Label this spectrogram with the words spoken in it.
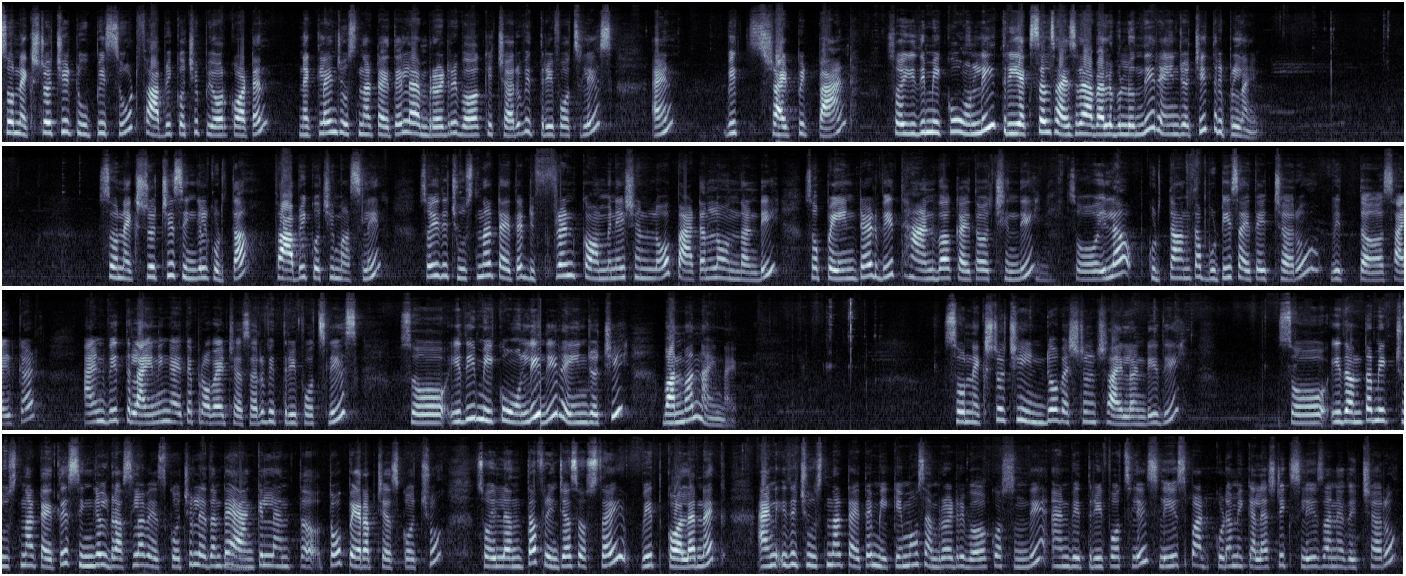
సో నెక్స్ట్ వచ్చి టూ పీస్ సూట్ ఫ్యాబ్రిక్ వచ్చి ప్యూర్ కాటన్. నెక్ లైన్ చూసినట్టయితే ఇలా ఎంబ్రాయిడరీ వర్క్ ఇచ్చారు with three fourth sleeves and with straight fit pant so ఇది మీకు ఓన్లీ త్రీ ఎక్స్ఎల్ సైజ్లో అవైలబుల్ ఉంది. రేంజ్ వచ్చి ట్రిపుల్ నైన్ సో నెక్స్ట్ వచ్చి సింగిల్ కుర్తా. ఫ్యాబ్రిక్ వచ్చి మస్లిన్ సో ఇది చూసినట్టయితే డిఫరెంట్ కాంబినేషన్లో ప్యాటర్న్లో ఉందండి. So painted with hand work అయితే వచ్చింది. సో ఇలా కుర్తా అంతా బుటీస్ అయితే ఇచ్చారు. With side cut and with lining అయితే ప్రొవైడ్ చేశారు. With three fourth sleeves so ఇది మీకు ఓన్లీ రేంజ్ వచ్చి one one nine nine so next వచ్చి ఇండో వెస్ట్రన్ స్టైల్ అండి ఇది. సో ఇదంతా మీకు చూసినట్టయితే సింగిల్ డ్రెస్లా వేసుకోవచ్చు లేదంటే యాంకిల్ లెంత్తో పేరప్ చేసుకోవచ్చు. సో ఇల్లంతా ఫ్రింజెస్ వస్తాయి విత్ కాలర్ నెక్. అండ్ ఇది చూసినట్టయితే మీకేమో ఎంబ్రాయిడరీ వర్క్ వస్తుంది. And with three fourth sleeves sleeves part కూడా మీకు ఎలాస్టిక్ స్లీవ్స్ అనేది ఇచ్చారు.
